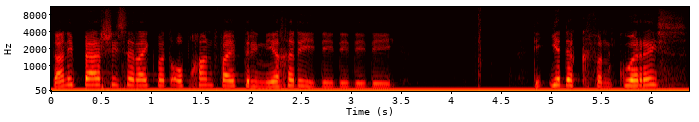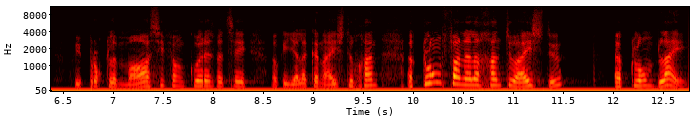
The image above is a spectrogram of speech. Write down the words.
dan die Persiese ryk wat opgaan 539 die die die die die die edik van Kores of die proklamasie van Kores wat sê okay julle kan huis toe gaan. 'n Klomp van hulle gaan toe huis toe, 'n klomp bly.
